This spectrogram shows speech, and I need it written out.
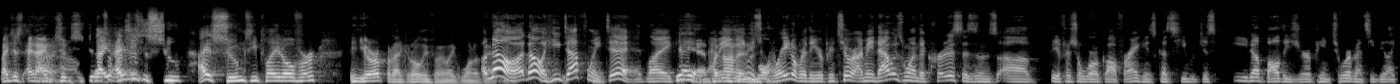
I just and I, I just, I, I just assumed I assumed he played over in Europe, but I could only find like one of them. Oh, no, no, he definitely did. Like, yeah, yeah, but I mean, he anymore. was great over the European Tour. I mean, that was one of the criticisms of the official World Golf Rankings because he would just eat up all these European Tour events. He'd be like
